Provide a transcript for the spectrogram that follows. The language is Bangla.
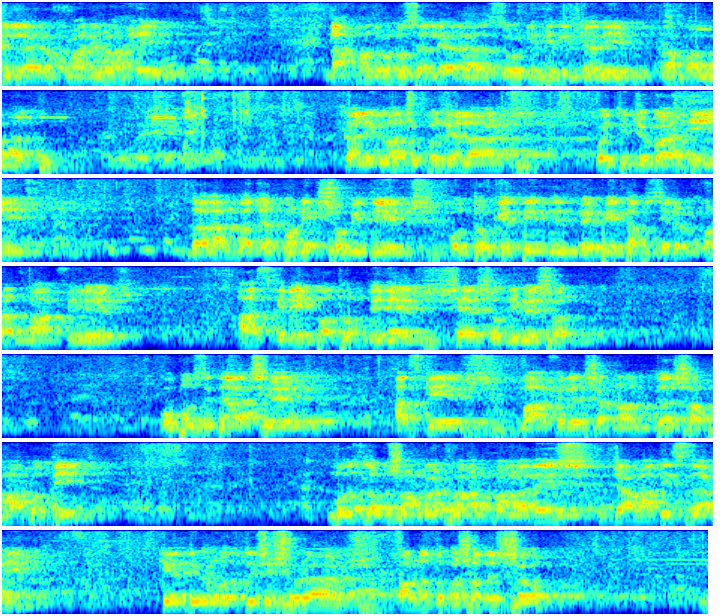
বিসমিল্লাহির রহমানির রহিম নাহমাদু রাসূলিহিল কারীম আম্মা বাদ কালীগঞ্জ উপজেলার ঐতিহ্যবাহী দালান বাজার বণিক সমিতির উদ্যোগে তিন দিন ব্যাপী তাফসিরুল কোরআন মাহফিলের আজকের এই প্রথম দিনের শেষ অধিবেশন। উপস্থিত আছেন আজকের মাহফিলের সম্মানিত সভাপতি, মুসলিম সংগঠন বাংলাদেশ জামাত ইসলামী কেন্দ্রীয় মজলিস সুরার অন্যতম সদস্য,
